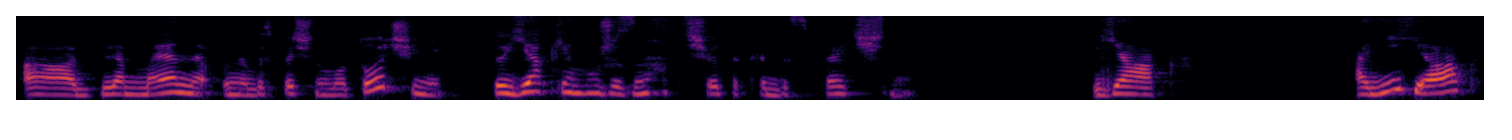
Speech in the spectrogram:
а, для мене у небезпечному оточенні, то як я можу знати, що таке безпечно? Як? А ніяк.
